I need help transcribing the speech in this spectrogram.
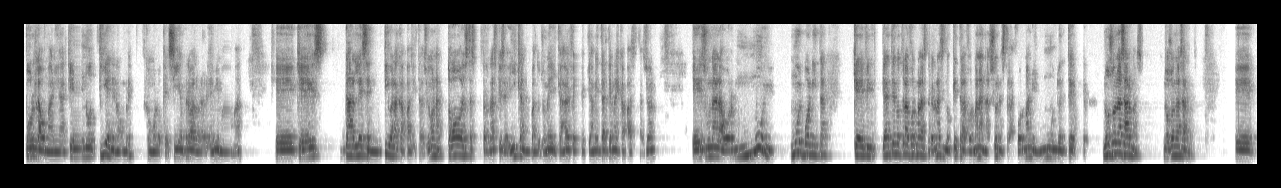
por la humanidad que no tiene nombre, como lo que siempre valoraré de mi mamá, eh, que es darle sentido a la capacitación a todas estas personas que se dedican, cuando yo me dedicaba efectivamente al tema de capacitación, es una labor muy, muy bonita que definitivamente no transforma a las personas, sino que transforma a las naciones, transforma el mundo entero. No son las armas, no son las armas. Eh,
